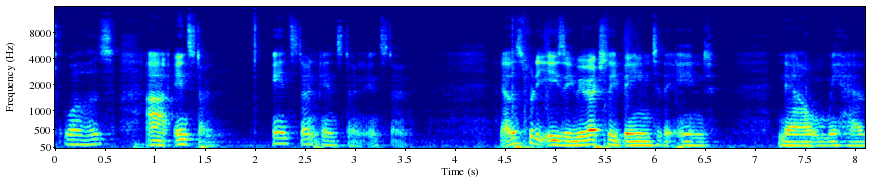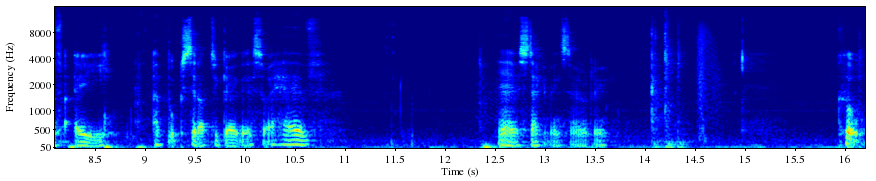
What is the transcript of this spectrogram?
It was, ah, endstone. Endstone, endstone, endstone. Now this is pretty easy. We've actually been to the end now and we have a, a book set up to go there. So I have, yeah, a stack of endstone will do. Cool.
